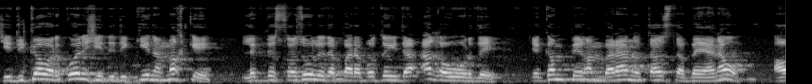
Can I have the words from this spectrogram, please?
چې دکه ورکول شي د دکې نه مخکې لګ د سوزولو د پر بوتوي د هغه ور دی چې کم پیغمبرانو تاسو ته بیانو او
